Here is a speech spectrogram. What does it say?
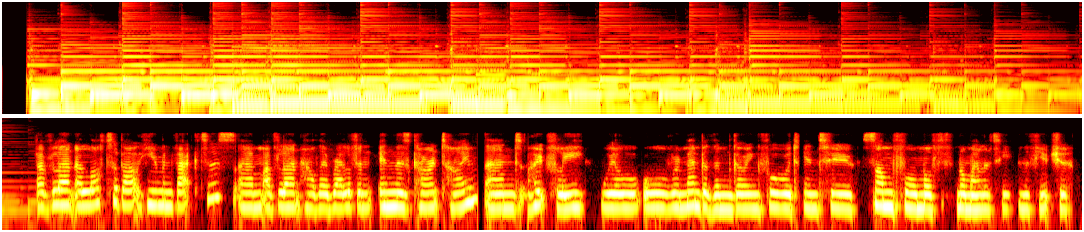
I've learned a lot about human factors. Um, I've learned how they're relevant in this current time, and hopefully, we'll all remember them going forward into some form of normality in the future.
